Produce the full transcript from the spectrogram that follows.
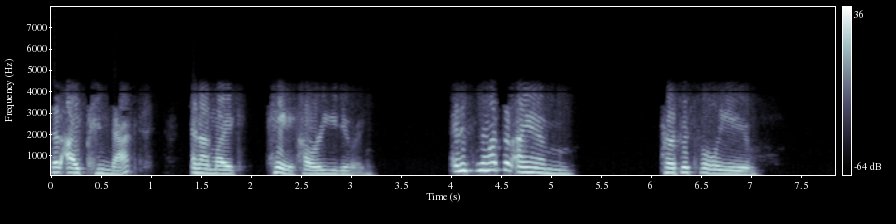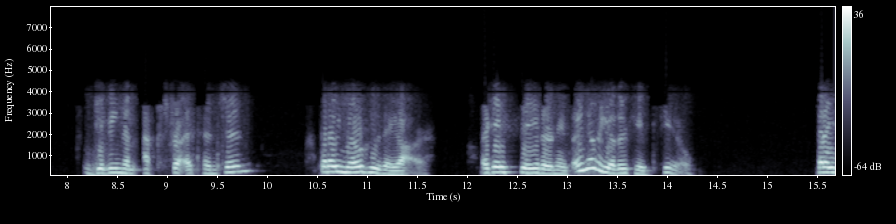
that I connect and I'm like, hey, how are you doing? And it's not that I am purposefully giving them extra attention, but I know who they are. Like I say their names. I know the other kids too but I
